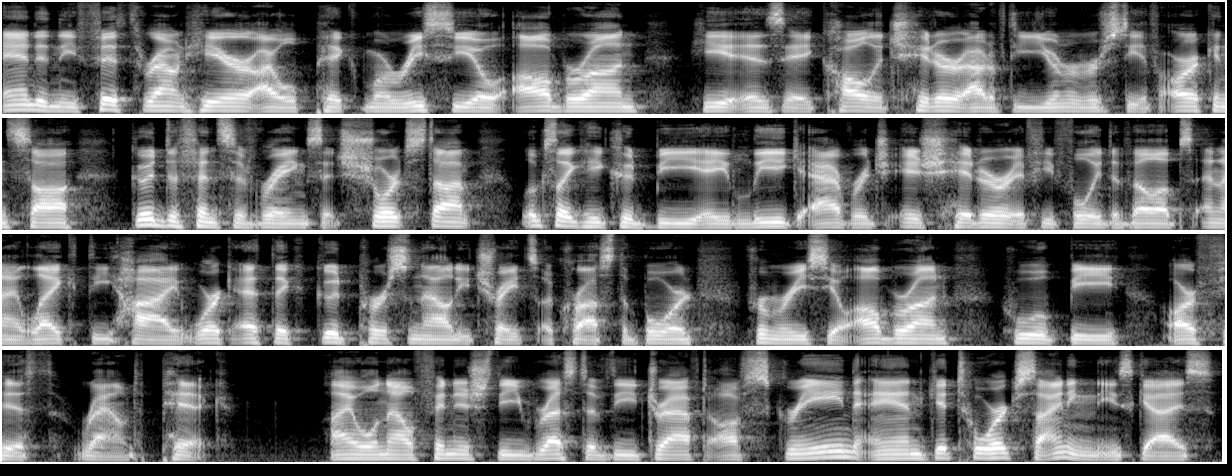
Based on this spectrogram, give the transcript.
And in the fifth round here, I will pick Mauricio Alboran. He is a college hitter out of the University of Arkansas. Good defensive ratings at shortstop. Looks like he could be a league average ish hitter if he fully develops. And I like the high work ethic, good personality traits across the board for Mauricio Alboran, who will be our fifth round pick. I will now finish the rest of the draft off screen and get to work signing these guys.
